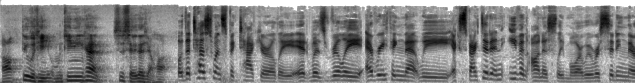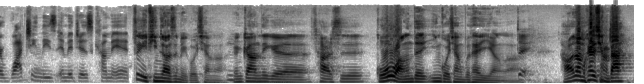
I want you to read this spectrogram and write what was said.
好，第五题，我们听听看是谁在讲话。Oh, the test went spectacularly. It was really everything that we expected, and even honestly more. We were sitting there watching these images come in. 这一听到是美国腔啊，跟刚刚那个查尔斯国王的英国腔不太一样了啊。对。好，那我们开始抢答。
